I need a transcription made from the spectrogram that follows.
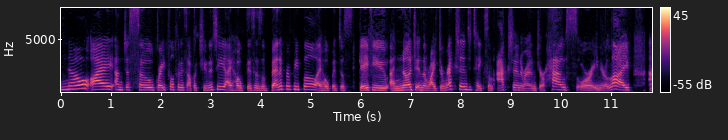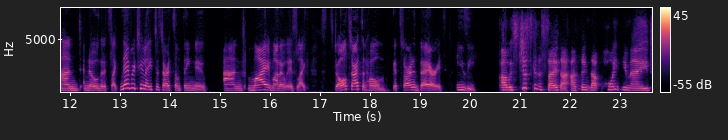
No, I am just so grateful for this opportunity. I hope this is a benefit for people. I hope it just gave you a nudge in the right direction to take some action around your house or in your life and know that it's like never too late to start something new. And my motto is like, all starts at home. Get started there. It's easy. I was just going to say that. I think that point you made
